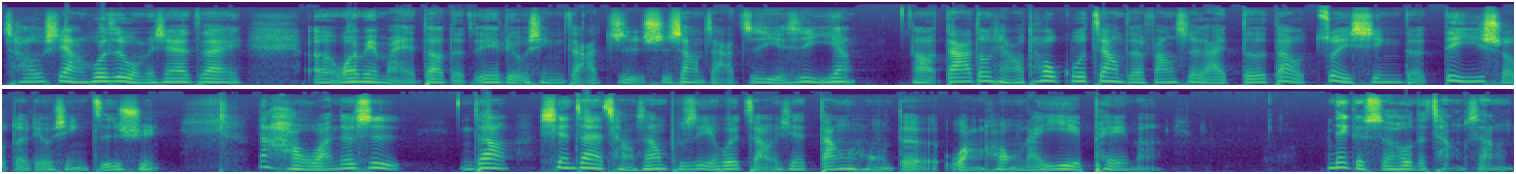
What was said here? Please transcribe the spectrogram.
超像，或是我们现在在呃外面买得到的这些流行杂志、时尚杂志也是一样。好，大家都想要透过这样子的方式来得到最新的第一手的流行资讯。那好玩的是，你知道现在厂商不是也会找一些当红的网红来夜配吗？那个时候的厂商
